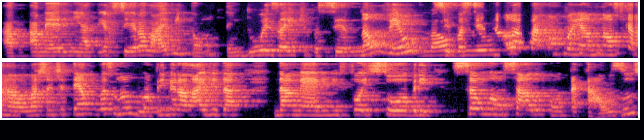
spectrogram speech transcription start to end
a, a é a terceira live, então tem duas aí que você não viu. Não Se você viu. não está acompanhando o nosso canal há bastante tempo, você não viu. A primeira live da da Marilyn foi sobre São Gonçalo contra Causos,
